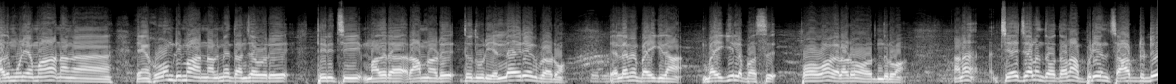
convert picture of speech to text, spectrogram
அது மூலியமாக நாங்கள் எங்கள் ஹோம் டீமாக ஆடினாலுமே தஞ்சாவூர் திருச்சி மதுரை ராமநாடு தூத்துக்குடி எல்லா ஏரியாவுக்கு விளாடுவோம் எல்லாமே பைக்கு தான். பைக்கு இல்லை பஸ்ஸு போவோம் விளாடுவோம் வந்துடுவோம் ஆனால் ஜெயிச்சாலும் தோத்தாலும் அப்படியே வந்து சாப்பிட்டுட்டு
